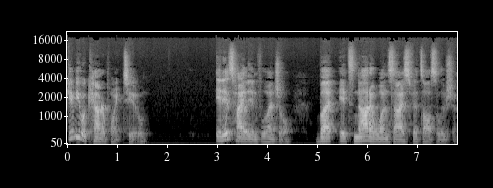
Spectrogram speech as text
give you a counterpoint too. It is highly influential, but it's not a one size fits all solution.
